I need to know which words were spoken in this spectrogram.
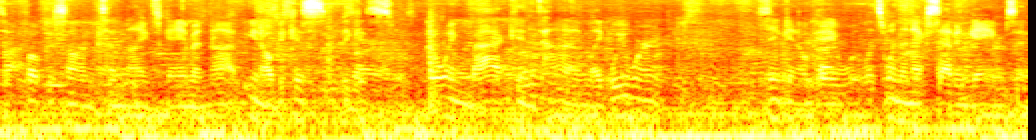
to focus on tonight's game and not, you know, because because going back in time, like we weren't thinking, okay, well, let's win the next seven games, and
